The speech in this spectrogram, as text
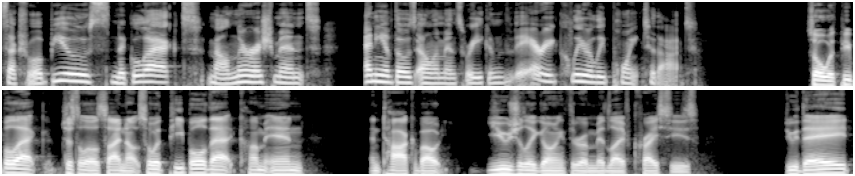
sexual abuse, neglect, malnourishment, any of those elements where you can very clearly point to that. So with people that just a little side note, so with people that come in and talk about usually going through a midlife crisis, do they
